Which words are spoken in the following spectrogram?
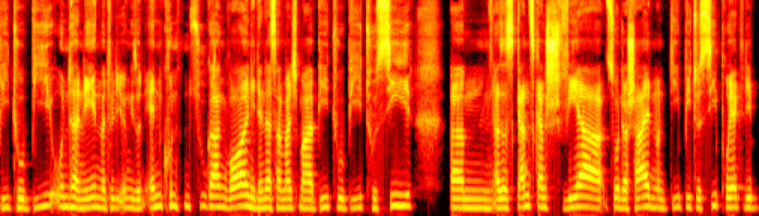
B2B-Unternehmen natürlich irgendwie so einen Endkundenzugang wollen. Die nennen das dann manchmal B2B2C. Ähm, also es ist ganz, ganz schwer zu unterscheiden. Und die B2C-Projekte, die,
